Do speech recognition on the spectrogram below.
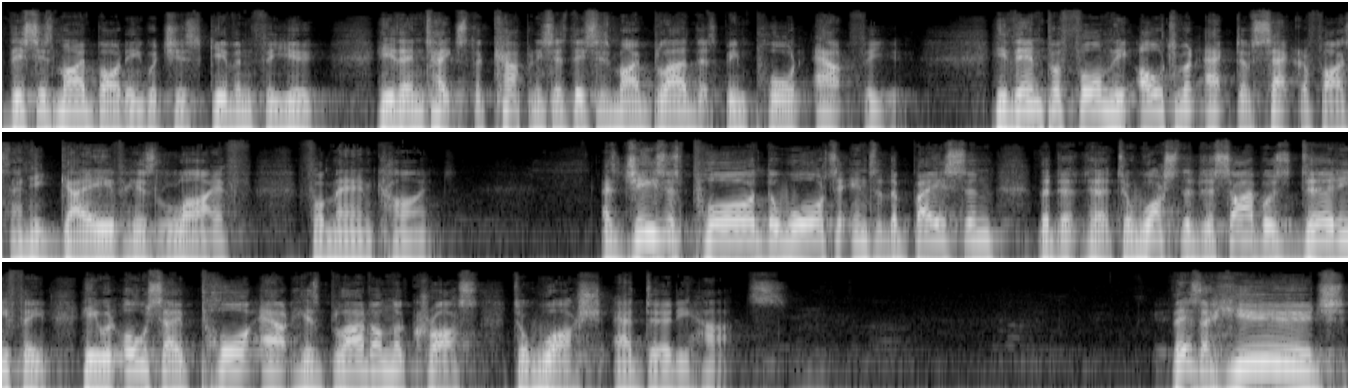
This is my body, which is given for you. He then takes the cup and he says, This is my blood that's been poured out for you. He then performed the ultimate act of sacrifice and he gave his life for mankind. As Jesus poured the water into the basin uh, to wash the disciples' dirty feet, he would also pour out his blood on the cross to wash our dirty hearts. There's a huge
